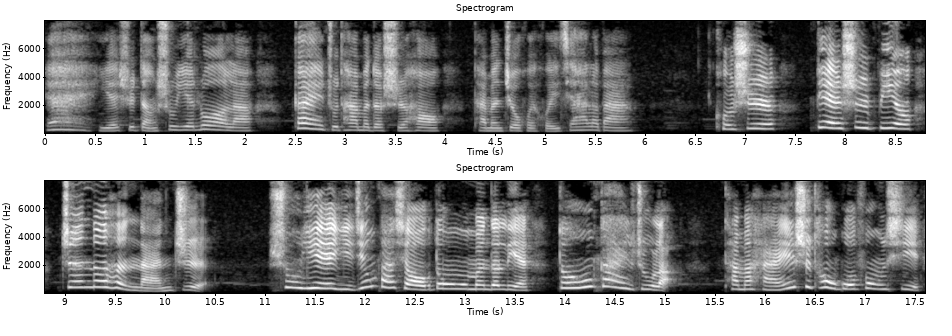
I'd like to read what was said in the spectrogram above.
哎，也许等树叶落了，盖住它们的时候，它们就会回家了吧？可是。电视病真的很难治，树叶已经把小动物们的脸都盖住了，它们还是透过缝隙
